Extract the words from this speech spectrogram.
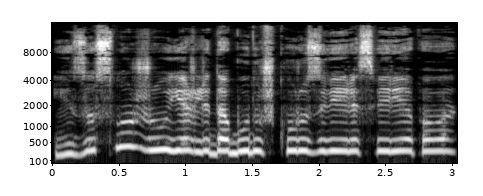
и заслужу, ежели добуду шкуру зверя свирепого.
